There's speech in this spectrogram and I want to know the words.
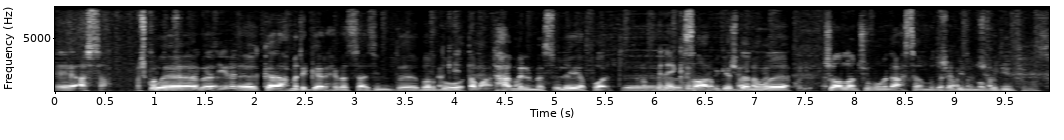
آه، الصعبه بشكركم شكرا جزيلا. وكاحمد الجرحي بس عايزين برضو طبعاً، تحمل طبعاً. المسؤولية في وقت يكرمه صعب جدا. وإن شاء الله نشوفه من أحسن المدربين. الموجودين في مصر.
